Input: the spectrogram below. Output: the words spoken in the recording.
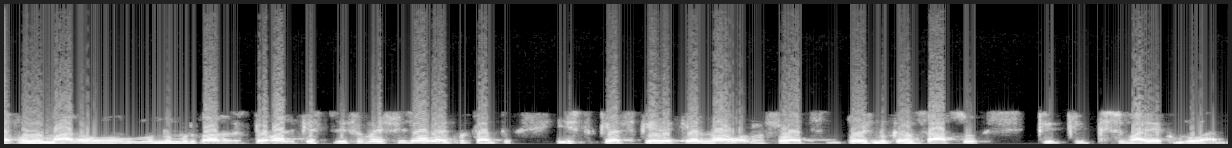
avolumaram o número de horas de trabalho que estes enfermeiros fizeram. Portanto, isto quer se queira, quer não, reflete-se depois no cansaço que, que, que, se vai acumulando.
